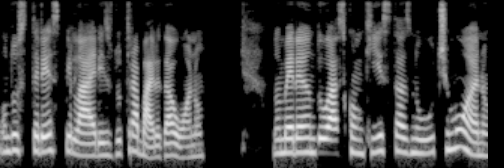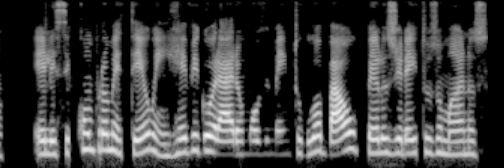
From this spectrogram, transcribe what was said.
um dos três pilares do trabalho da ONU. Numerando as conquistas no último ano, ele se comprometeu em revigorar o movimento global pelos direitos humanos,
